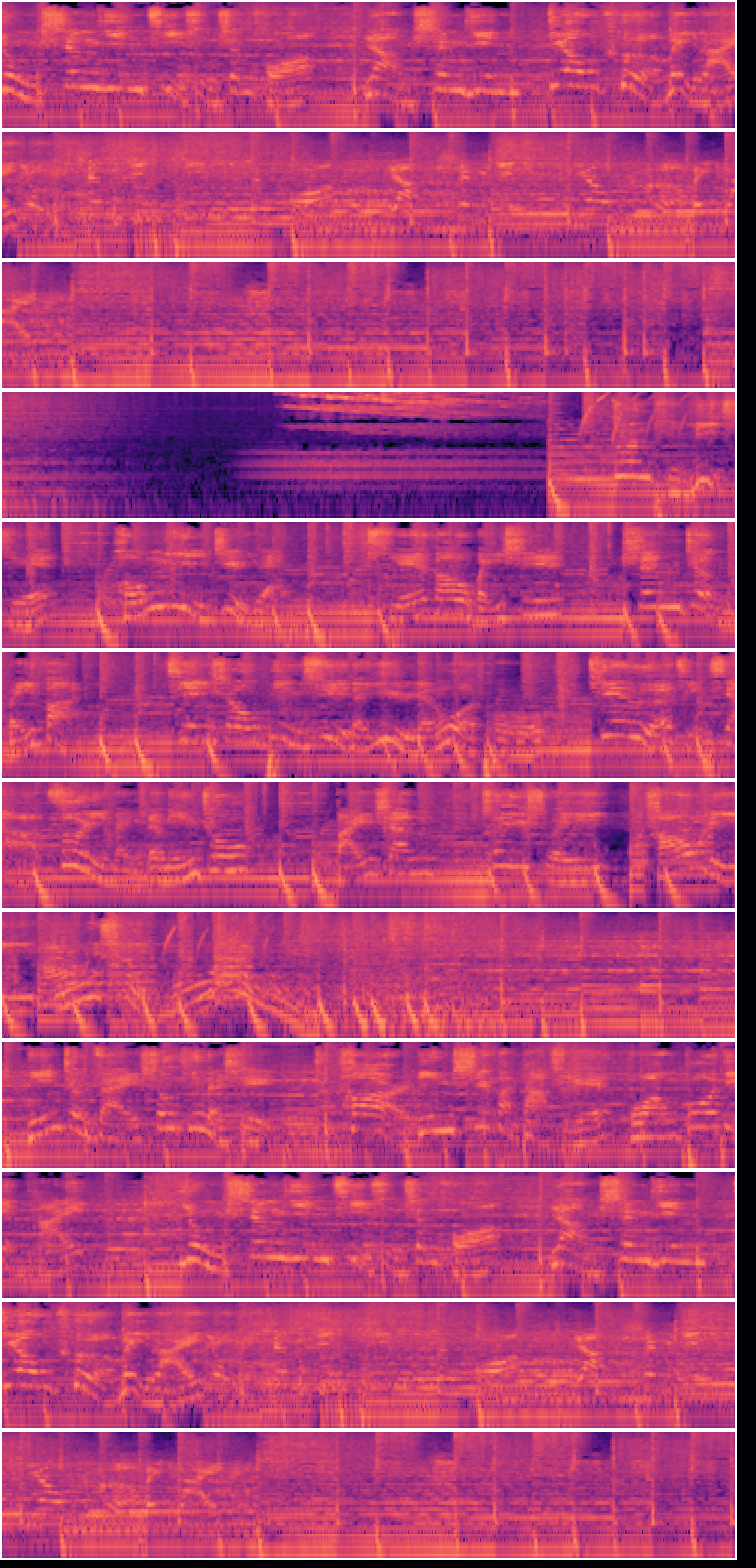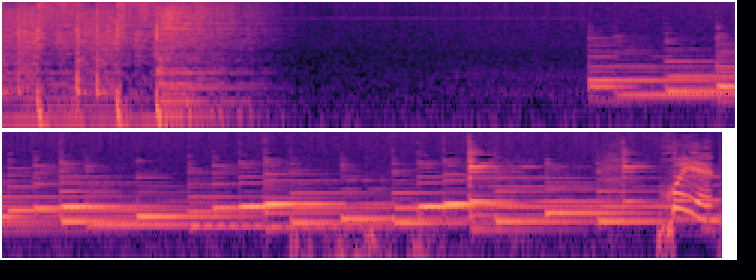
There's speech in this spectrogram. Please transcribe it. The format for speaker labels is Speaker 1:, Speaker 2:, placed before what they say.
Speaker 1: 用声音技术生活，让声音雕刻未来。用声音技术生活，让声音雕刻未来。敦品力学，弘毅致远，学高为师，身正为范，兼收并蓄的育人沃土，天鹅颈下最美的明珠，白山黑水，桃李无数。您正在收听的是哈尔滨师范大学广播电台，用声音技术生活，让声音雕刻未来。用声音技术生活，让声音雕刻未来。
